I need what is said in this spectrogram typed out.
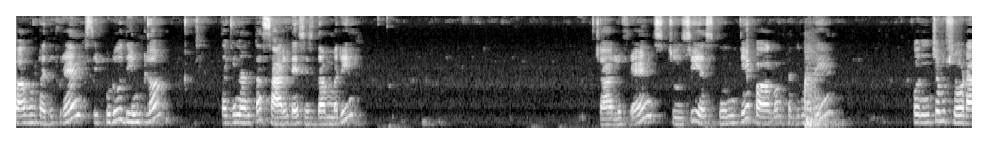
బాగుంటుంది ఫ్రెండ్స్. ఇప్పుడు దీంట్లో తగినంత సాల్ట్ వేసేద్దాం మరి. చాలు ఫ్రెండ్స్ చూసి వేసుకుంటే బాగుంటుంది మరి. కొంచెం సోడా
